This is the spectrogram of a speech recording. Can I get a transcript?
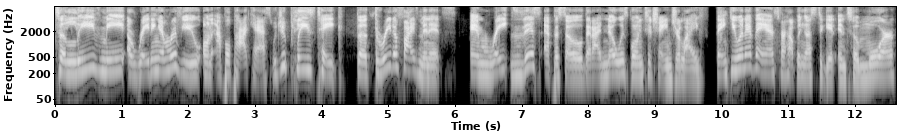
to leave me a rating and review on Apple Podcasts. Would you please take the three to five minutes and rate this episode that I know is going to change your life? Thank you in advance for helping us to get into more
